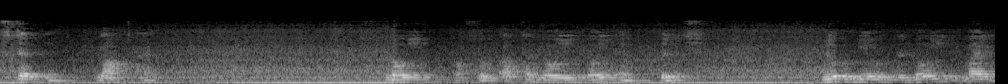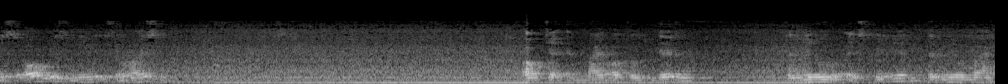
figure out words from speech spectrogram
stay in long time. Knowing also after knowing, knowing and finish. New, new, the knowing mind is always new, is arising. Object and mind also together. The new experience, the new mind.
